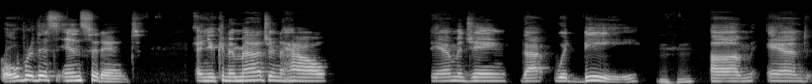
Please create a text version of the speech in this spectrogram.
over this incident, and you can imagine how damaging that would be. Mm-hmm. Um, and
